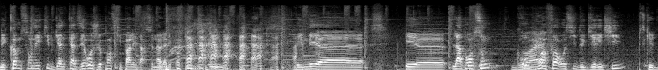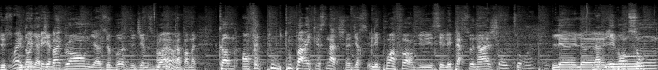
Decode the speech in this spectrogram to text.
mais comme son équipe gagne 4-0, je pense qu'il parlait d'Arsenal à l'époque. et mais euh, et euh, la bande son, gros Ouais. point fort aussi de Guy parce que de- Ouais, dedans il y a James. Brown, il y a The Boss de James Brown, Ouais, ouais. t'as pas mal. Comme en fait tout tout pareil que Snatch, c'est-à-dire les points forts du c'est les personnages, autour. Hein. le- le- La les bandes son,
